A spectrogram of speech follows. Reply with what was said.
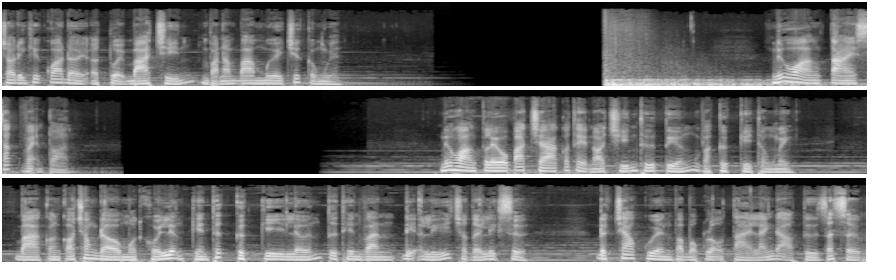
cho đến khi qua đời ở tuổi 39 vào năm 30 trước công nguyên. Nữ hoàng tài sắc vẹn toàn Nữ hoàng Cleopatra có thể nói 9 thứ tiếng và cực kỳ thông minh. Bà còn có trong đầu một khối lượng kiến thức cực kỳ lớn từ thiên văn, địa lý cho tới lịch sử, được trao quyền và bộc lộ tài lãnh đạo từ rất sớm.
